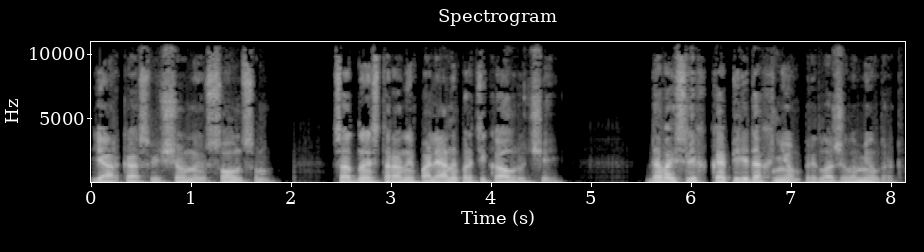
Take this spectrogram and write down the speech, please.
ярко освещенную солнцем. С одной стороны поляны протекал ручей. «Давай слегка передохнем», — предложила Милдред.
